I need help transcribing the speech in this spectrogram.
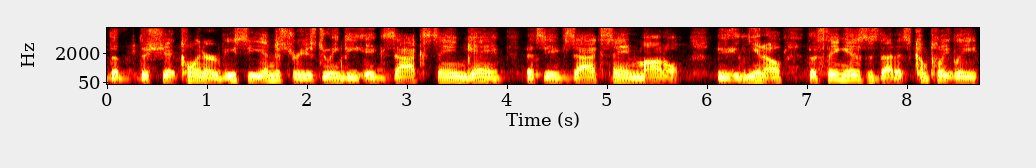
the the shitcoiner VC industry is doing the exact same game. It's the exact same model. You know, the thing is, is that it's completely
